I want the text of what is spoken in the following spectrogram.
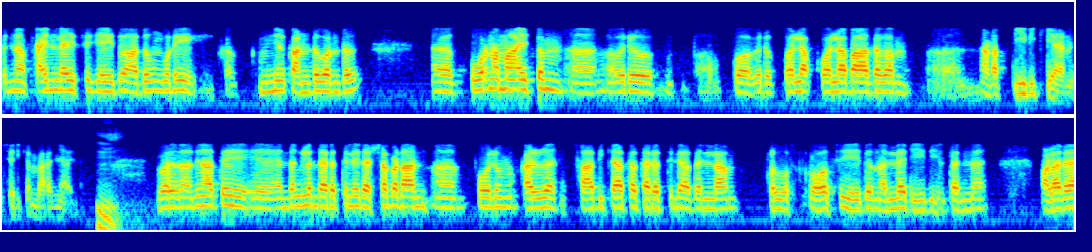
പിന്നെ ഫൈനലൈസ് ചെയ്തു. അതും കൂടി കണ്ടുകൊണ്ട് പൂർണമായിട്ടും ഒരു ഒരു കൊല കൊലപാതകം നടത്തിയിരിക്കുകയാണ് ശരിക്കും പറഞ്ഞാൽ ഉം. അപ്പൊ അതിനകത്ത് എന്തെങ്കിലും തരത്തിൽ രക്ഷപ്പെടാൻ പോലും കഴിയാൻ സാധിക്കാത്ത തരത്തിൽ അതെല്ലാം ക്ലോസ് ക്ലോസ് ചെയ്ത് നല്ല രീതിയിൽ തന്നെ വളരെ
